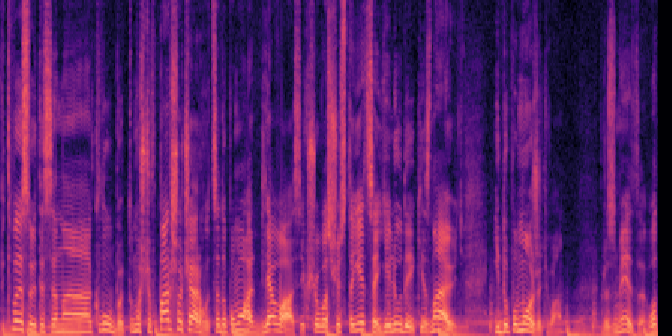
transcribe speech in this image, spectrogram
підписуйтеся на клуби, тому що в першу чергу це допомога для вас. Якщо у вас щось стається, є люди, які знають і допоможуть вам. Розумієте? От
